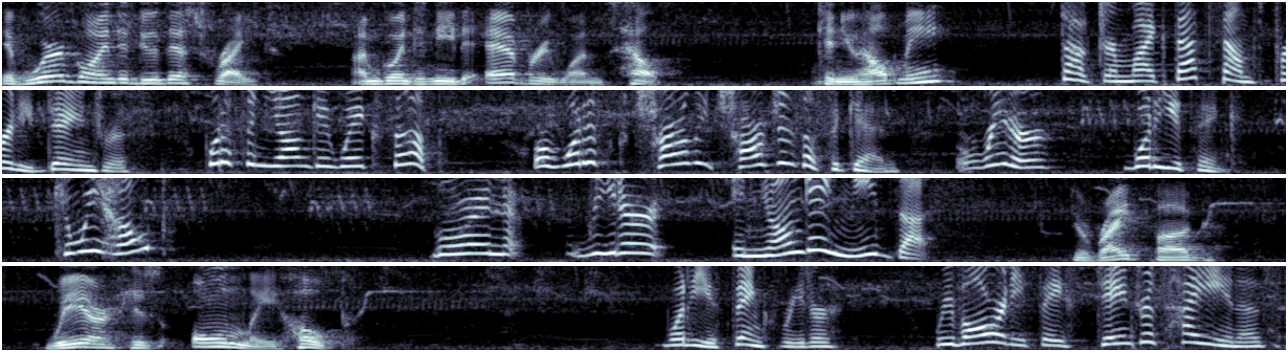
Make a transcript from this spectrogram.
If we're going to do this right, I'm going to need everyone's help. Can you help me? Dr. Mike, that sounds pretty dangerous. What if Inyange wakes up? Or what if Charlie charges us again? Reader, what do you think? Can we help? Lauren, Reader, Inyange needs us. You're right, Bug. We're his only hope. What do you think, reader? We've already faced dangerous hyenas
